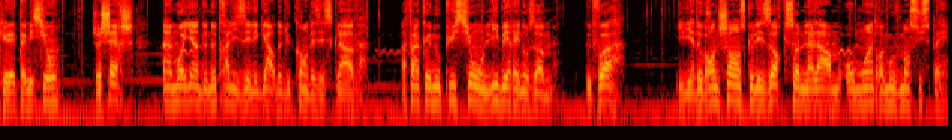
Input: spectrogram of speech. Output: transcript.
Quelle est ta mission? Je cherche un moyen de neutraliser les gardes du camp des esclaves, afin que nous puissions libérer nos hommes. Toutefois, il y a de grandes chances que les orques sonnent l'alarme au moindre mouvement suspect.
